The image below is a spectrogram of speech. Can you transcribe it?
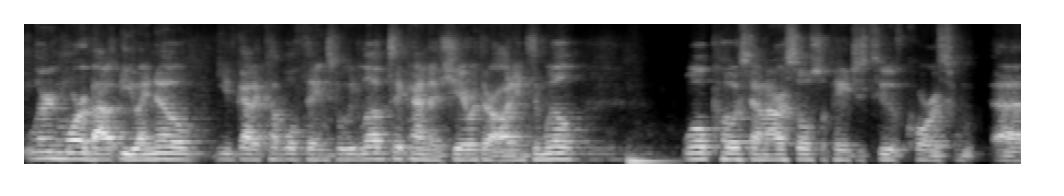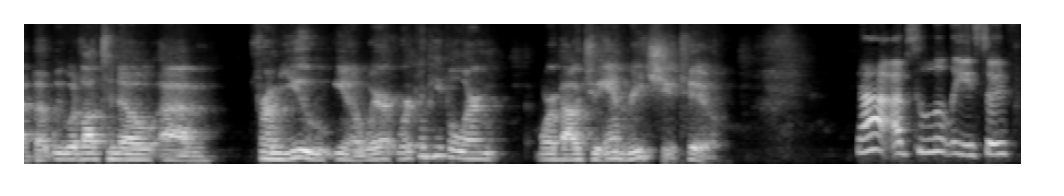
learn more about you? I know you've got a couple things, but we'd love to kind of share with our audience, and we'll we'll post on our social pages too, of course. Uh, but we would love to know um, from you. You know, where where can people learn more about you and reach you too? Yeah, absolutely. So if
